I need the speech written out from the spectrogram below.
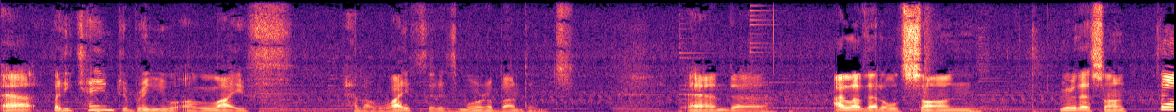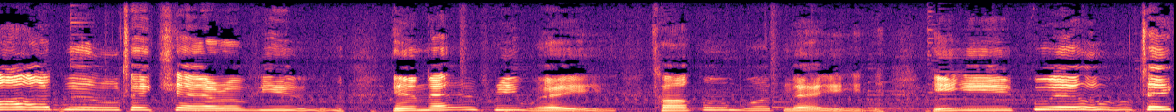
Uh, but he came to bring you a life and a life that is more abundant. And uh, I love that old song. Remember that song? God will take care of you in every way come what may, He will take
